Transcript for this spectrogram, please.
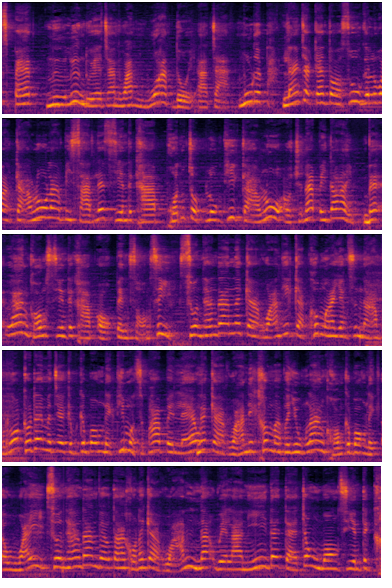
158เนื้อเรื่องโดยอาจารย์วันวาดโดยอาจารย์มุรตะ หลังจากการต่อสู้กันระหว่างกาโร่ร่างปีศาจและเซียนตะขาบผลจบลงที่กาโร่เอาชนะไปได้ แบะร่างของเซียนตะขาบออกเป็น2องซี่ ส่วนทางด้านหน้ากากหวานที่กลับเข้ามายังสนามรบก็ได้มาเจอกับกระบองเหล็กที่หมดสภาพไปแล้วหน้ากากหวานที่เข้ามาพยุงร่างของกระบองเหล็กเอาไว้ ส่วนทางด้านแววตาของหน้ากากหวาน ณเวลานี้ได้แต่จ้องมองเซียนตะข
